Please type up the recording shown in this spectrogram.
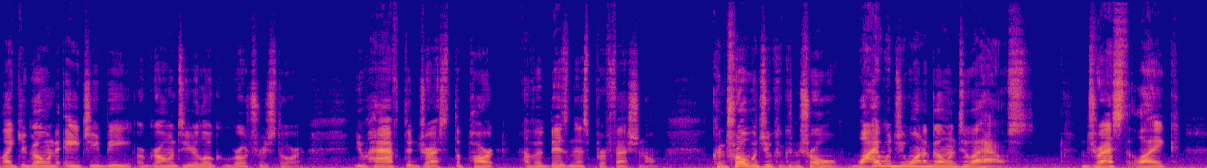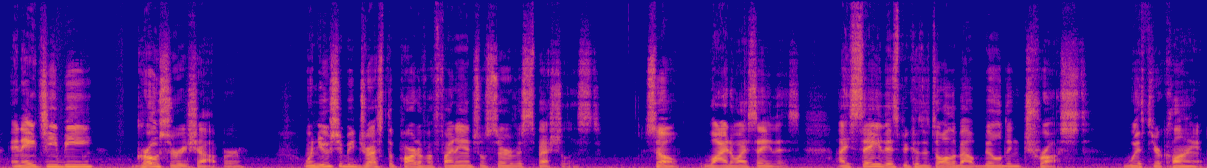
like you're going to HEB or going to your local grocery store. You have to dress the part of a business professional. Control what you can control. Why would you want to go into a house dressed like an HEB grocery shopper when you should be dressed the part of a financial service specialist? So, why do I say this? I say this because it's all about building trust with your client.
